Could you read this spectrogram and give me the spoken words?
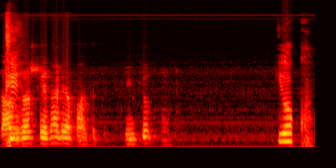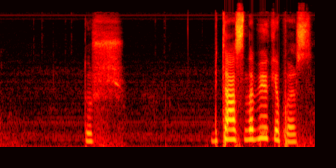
Daha Kü- güzel şeyler yapardık. Büyük yok mu? Yok. Dur. Bir tanesini de büyük yaparız.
